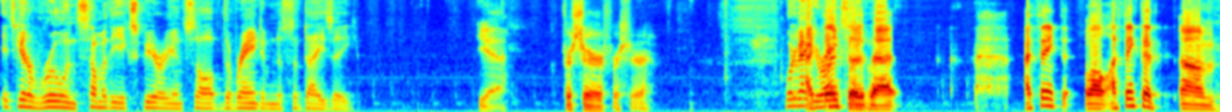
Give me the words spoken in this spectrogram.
it's gonna ruin some of the experience of the randomness of DayZ. Yeah. For sure, for sure. What about I your think own so server? that I think that well, I think that um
